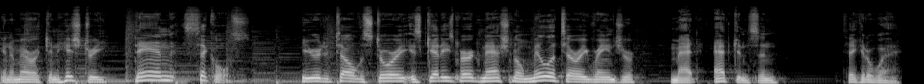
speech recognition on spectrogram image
in American history, Dan Sickles. Here to tell the story is Gettysburg National Military Ranger Matt Atkinson. Take it away.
